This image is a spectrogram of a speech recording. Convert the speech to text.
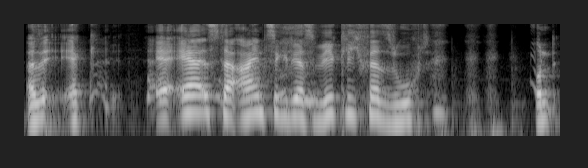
also er, er, er ist der Einzige, der es wirklich versucht und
